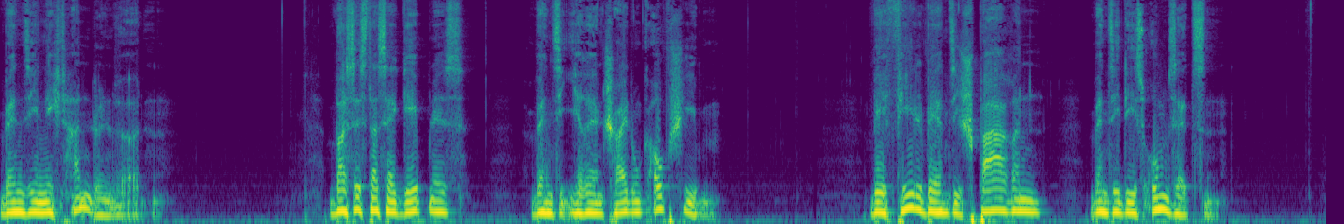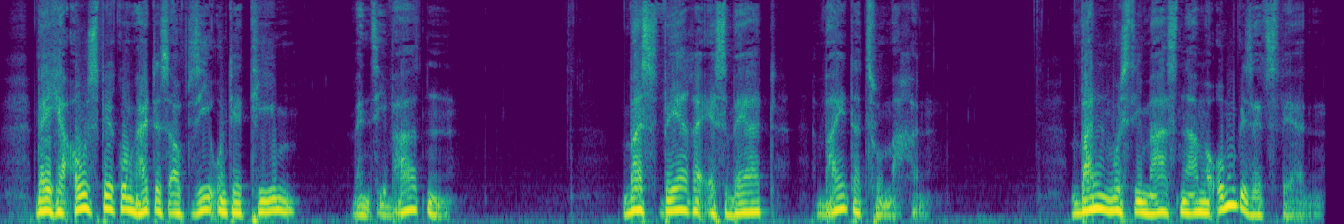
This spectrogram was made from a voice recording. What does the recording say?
wenn Sie nicht handeln würden? Was ist das Ergebnis, wenn Sie Ihre Entscheidung aufschieben? Wie viel werden Sie sparen, wenn Sie dies umsetzen? Welche Auswirkungen hat es auf Sie und Ihr Team, wenn Sie warten? Was wäre es wert, weiterzumachen? Wann muss die Maßnahme umgesetzt werden?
